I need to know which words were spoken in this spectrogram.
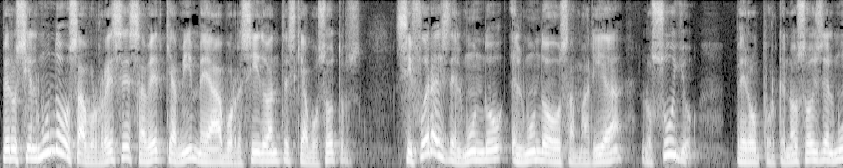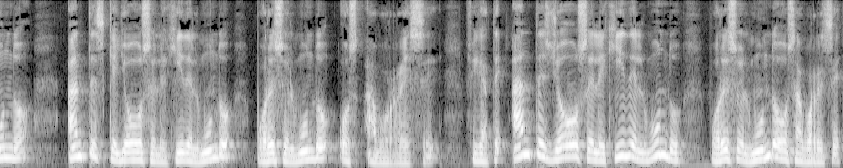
Pero si el mundo os aborrece, sabed que a mí me ha aborrecido antes que a vosotros. Si fuerais del mundo, el mundo os amaría lo suyo, pero porque no sois del mundo, antes que yo os elegí del mundo, por eso el mundo os aborrece. Fíjate, antes yo os elegí del mundo, por eso el mundo os aborrece.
